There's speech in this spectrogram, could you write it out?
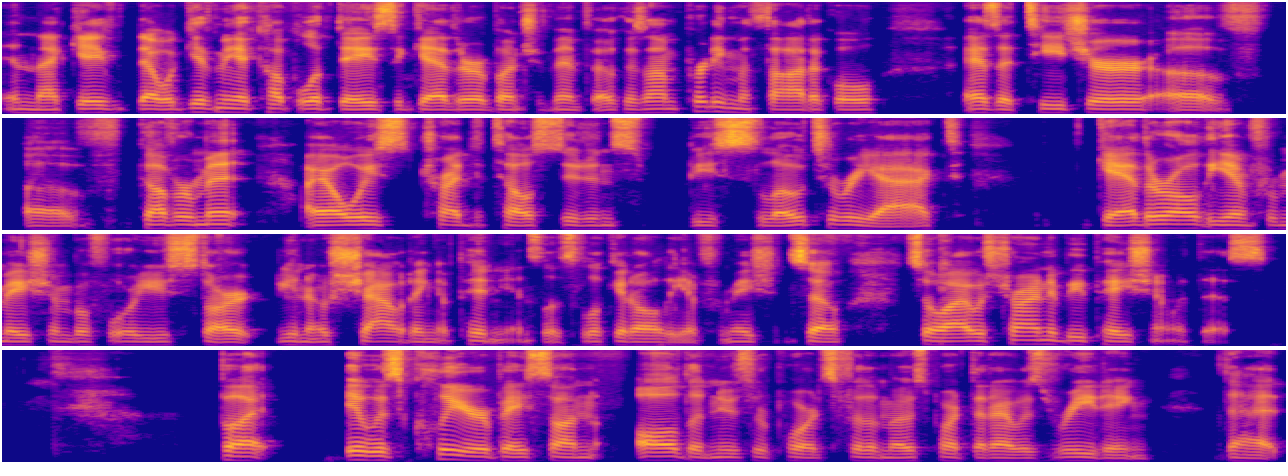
and that gave that would give me a couple of days to gather a bunch of info because I'm pretty methodical as a teacher of of government. I always tried to tell students be slow to react, gather all the information before you start, you know, shouting opinions. Let's look at all the information. So so I was trying to be patient with this. But it was clear based on all the news reports for the most part that I was reading that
